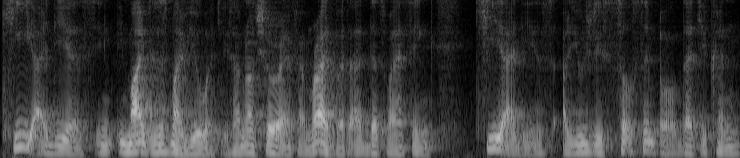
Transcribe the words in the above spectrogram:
key ideas, in, in my, this is my view at least, I'm not sure if I'm right, but I, that's why I think, key ideas are usually so simple that you can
